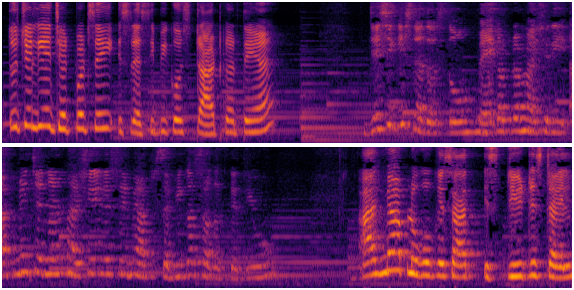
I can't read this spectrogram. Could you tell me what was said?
तो चलिए झटपट से इस रेसिपी को स्टार्ट करते हैं। जय श्री कृष्ण दोस्तों, मैं कल्पना माहेश्वरी अपने चैनल माहेश्वरी रेसिपी में आप सभी का स्वागत करती हूँ। आज मैं आप लोगों के साथ स्ट्रीट स्टाइल,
